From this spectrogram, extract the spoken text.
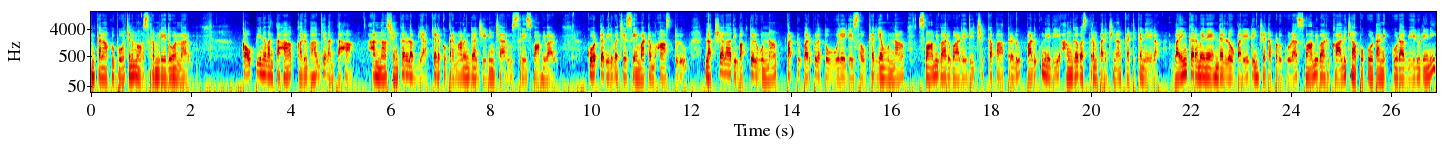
ఇంకా నాకు భోజనం అవసరం లేదు అన్నారు. కౌపీనవంత కలుభాగ్యవంత అన్న శంకరుల వ్యాఖ్యలకు ప్రమాణంగా జీవించారు శ్రీ స్వామివారు. కోట్ల విలువ చేసే మఠం ఆస్తులు లక్షలాది భక్తులు ఉన్న పట్టు పరుపులతో ఊరేగే సౌకర్యం ఉన్న స్వామివారు వాడేది చెక్క పాత్రలు పడుకునేది అంగవస్త్రం పరిచిన కటిక నేల. భయంకరమైన ఎండల్లో పర్యటించేటప్పుడు కూడా స్వామివారు కాలు చాపుకోవటానికి కూడా వీలులేని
